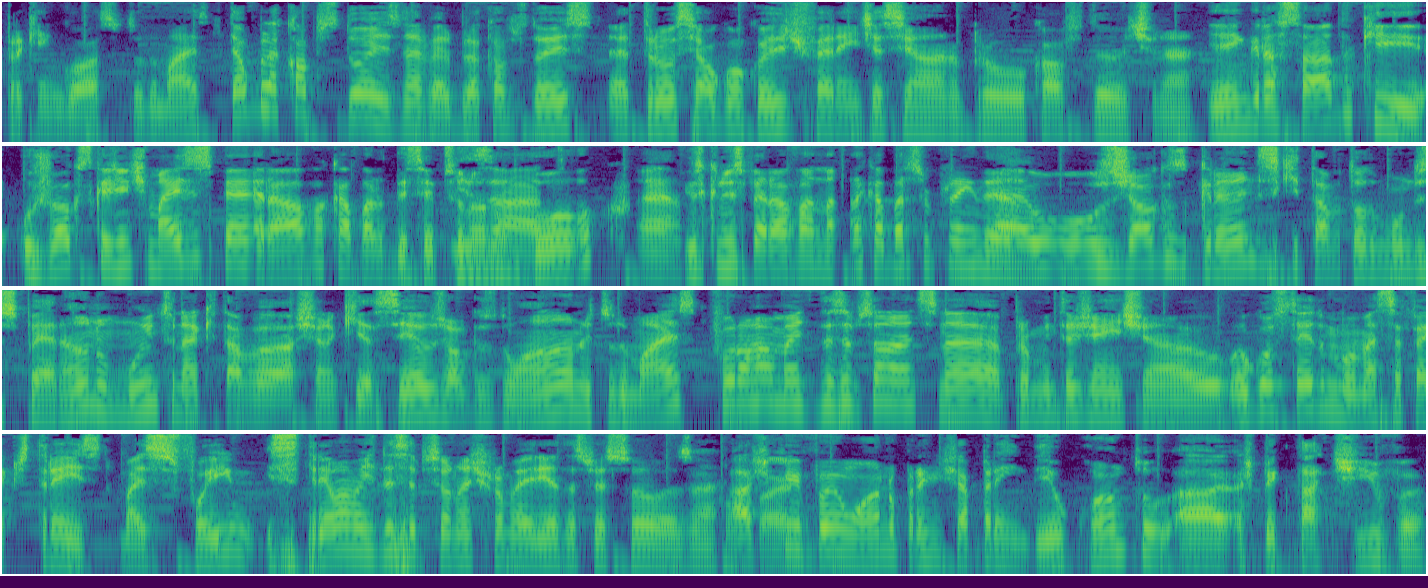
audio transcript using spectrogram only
Pra quem gosta e tudo mais. Até o Black Ops 2, né, velho? Black Ops 2 é, trouxe alguma coisa diferente esse ano pro Call of Duty, né? E é engraçado que os jogos que a gente mais esperava acabaram decepcionando Exato. um pouco, É. e os que não esperava nada acabaram É, surpreendendo. o- os jogos grandes que tava todo mundo esperando muito, né? Que tava achando que ia ser os jogos do ano e tudo mais, foram realmente decepcionantes, né? Pra muita gente. né? Eu, eu gostei do Mass Effect 3, mas foi extremamente decepcionante pra maioria das pessoas, né? Acho que foi um ano pra gente aprender o quanto a expectativa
